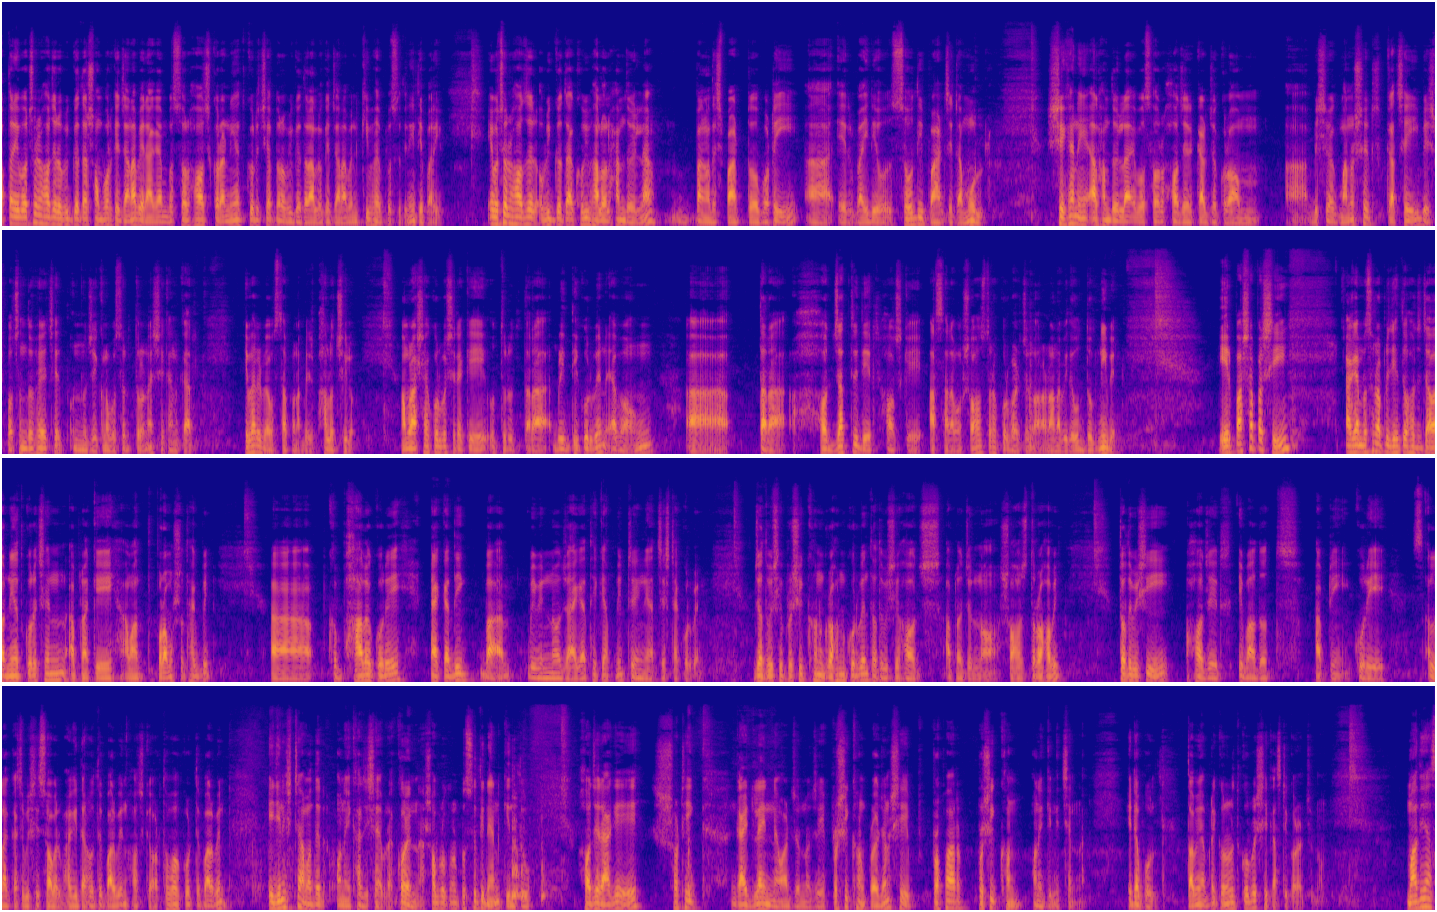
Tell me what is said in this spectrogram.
আপনার এই বছরের হজের অভিজ্ঞতা সম্পর্কে জানাবেন, আগামী বছর হজ করার নিয়ত করেছি, আপনার অভিজ্ঞতার আলোকে জানাবেন কীভাবে প্রস্তুতি নিতে পারি। এবছর হজের অভিজ্ঞতা খুবই ভালো, আলহামদুলিল্লাহ। বাংলাদেশ পার্ট তো বটেই এর বাইরেও সৌদি পার্ট যেটা মূল। সেখানে আলহামদুলিল্লাহ এবছর হজের কার্যক্রম বেশিরভাগ মানুষের কাছেই বেশ পছন্দ হয়েছে, অন্য যে কোনো বছরের তুলনায় সেখানকার এবারের ব্যবস্থাপনা বেশ ভালো ছিল। আমরা আশা করব সেটাকে উত্তরোত্তর তারা বৃদ্ধি করবেন এবং তারা হজযাত্রীদের হজকে আসার এবং সহজতর করবার জন্য নানাবিধ উদ্যোগ নেবেন এর পাশাপাশি আগামী বছর আপনি যেহেতু হজে যাওয়ার নিয়ত করেছেন, আপনাকে আমার পরামর্শ থাকবে খুব ভালো করে একাধিকবার বিভিন্ন জায়গা থেকে আপনি ট্রেনিং নেওয়ার চেষ্টা করবেন। যত বেশি প্রশিক্ষণ গ্রহণ করবেন, তত বেশি হজ আপনার জন্য সহজতর হবে। তত বেশি হজের ইবাদত আপনি করে আল্লাহর কাছে বেশি সবের ভাগিদার হতে পারবেন, হজকে অর্থবহ করতে পারবেন। এই জিনিসটা আমাদের অনেক হাজি সাহেবরা করেন না। সব রকম প্রস্তুতি নেন, কিন্তু হজের আগে সঠিক গাইডলাইন নেওয়ার জন্য যে প্রশিক্ষণ প্রয়োজন, সেই প্রপার প্রশিক্ষণ অনেকে নিচ্ছেন না। এটা ভুল। তো আমি আপনাকে অনুরোধ করব সেই কাজটি করার জন্য। মাদিয়া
